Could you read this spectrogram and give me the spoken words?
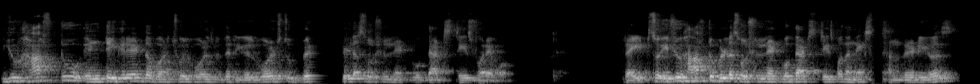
you have to integrate the virtual worlds with the real worlds to build a social network that stays forever right? So if you have to build a social network that stays for the next 100 years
